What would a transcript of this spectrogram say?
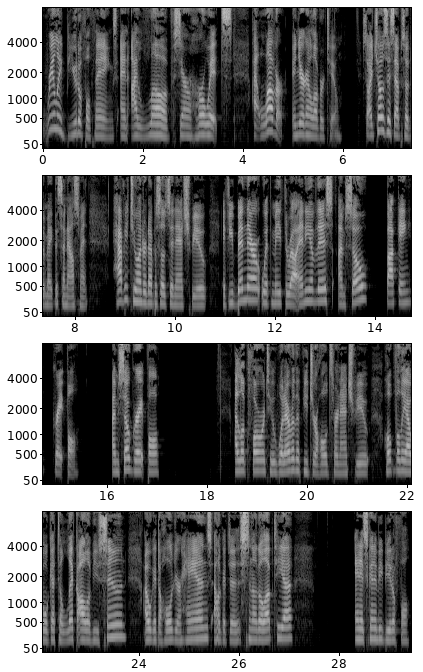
really beautiful things. And I love Sarah Hurwitz. I love her, and you're going to love her too. So I chose this episode to make this announcement. Happy 200 episodes in Attribute. If you've been there with me throughout any of this, I'm so fucking grateful. I'm so grateful. I look forward to whatever the future holds for an attribute. Hopefully, I will get to lick all of you soon. I will get to hold your hands. I'll get to snuggle up to you. And it's going to be beautiful.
